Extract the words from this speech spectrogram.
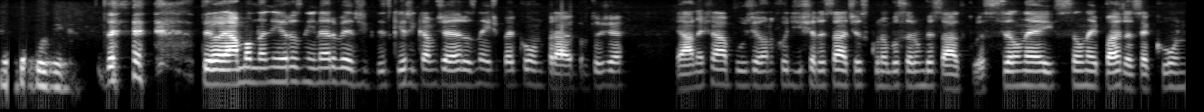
Kuzník? Tyjo, já mám na něj hrozný nervy, vždycky říkám, že je hrozný špekun právě, protože já nechápu, že on chodí 66 nebo 70. Je silný, silný pařez, jak kůň.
